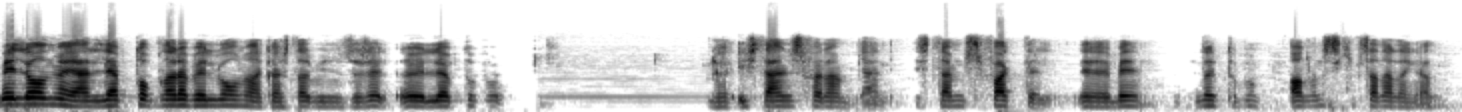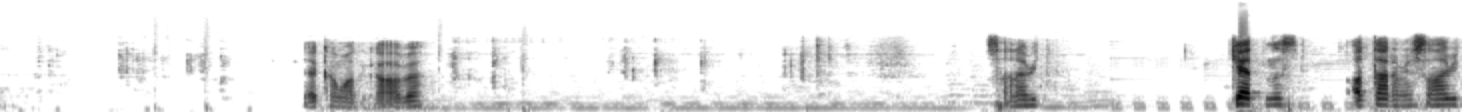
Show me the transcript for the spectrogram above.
Belli olmuyor yani laptoplara belli olmuyor arkadaşlar bildiğiniz üzere. E, laptopun e, işlemcisi falan yani işlemcisi farklı. E, benim laptopum anladınız kim sen nereden geldin? Yakamadık abi. Sana bir Katniss atar mıyız? Sana bir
